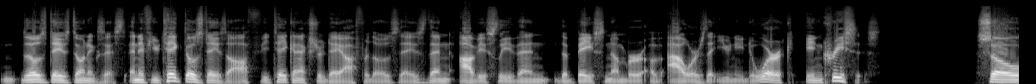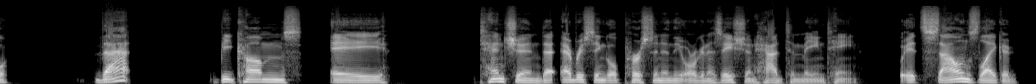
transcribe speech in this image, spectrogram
Those days don't exist. And if you take those days off, if you take an extra day off for those days, then obviously then the base number of hours that you need to work increases. So that becomes a tension that every single person in the organization had to maintain. It sounds like a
